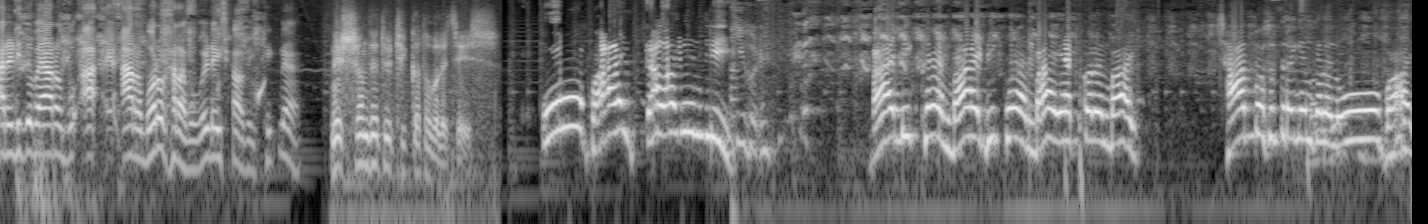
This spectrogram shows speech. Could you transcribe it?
আর এটি তো ভাই আরও আরও বড় খারাপ হব এটাই স্বাভাবিক ঠিক না? নিঃসন্দেহে তুই ঠিক কথা বলেছিস। ও ভাই কালা গেঞ্জি ভাই বিগ ফ্যান ভাই বিগ ফ্যান ভাই অ্যাড করেন ভাই। সাত বছর ধরে গেম খেলেন ও ভাই।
